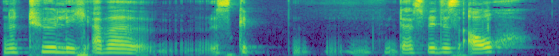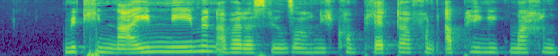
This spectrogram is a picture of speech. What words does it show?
natürlich, aber es gibt, dass wir das auch mit hineinnehmen, aber dass wir uns auch nicht komplett davon abhängig machen.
